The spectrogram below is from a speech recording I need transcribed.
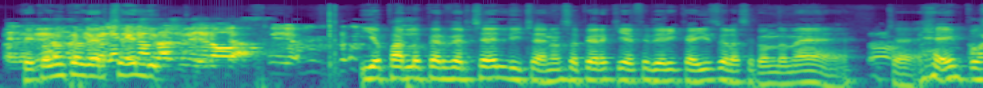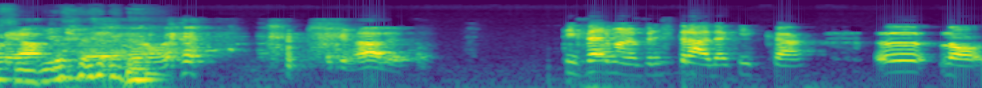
Che comunque Vercelli-. Io parlo per Vercelli, cioè non sapere chi è Federica Isola, secondo me, cioè, è impossibile. cioè, no, è penale. Ti fermano per strada, chicca. Eh, no,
